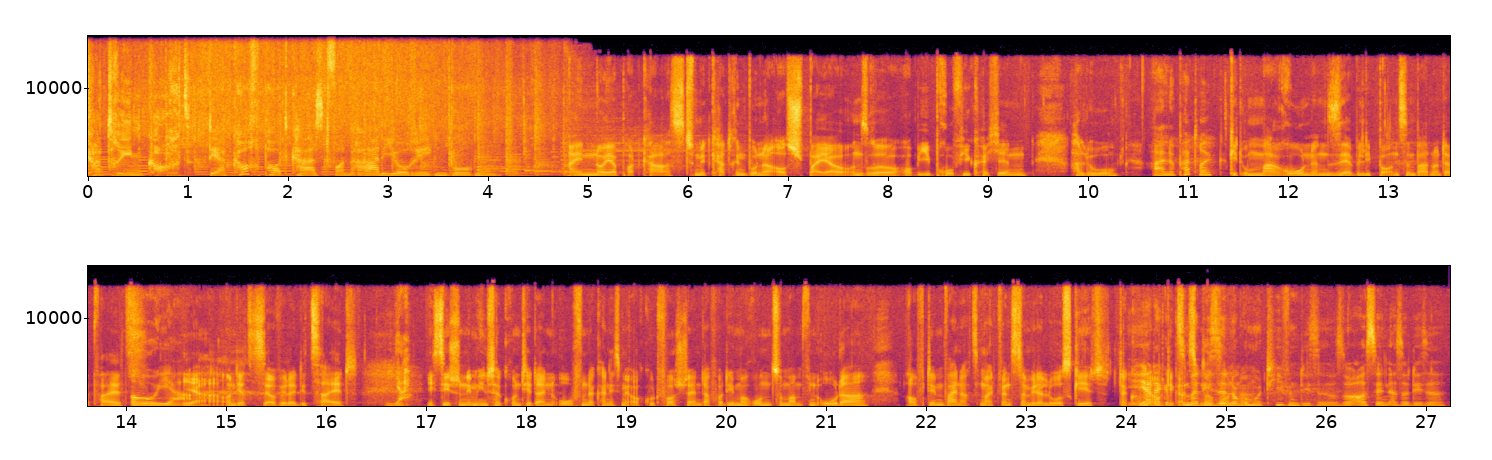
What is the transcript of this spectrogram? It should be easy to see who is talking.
Speaker 1: Katrin kocht.
Speaker 2: Der Koch-Podcast von Radio Regenbogen.
Speaker 3: Ein neuer Podcast mit Katrin Bunne aus Speyer, unsere Hobby-Profi-Köchin. Hallo.
Speaker 4: Hallo Patrick.
Speaker 3: Geht um Maronen, sehr beliebt bei uns in Baden und der Pfalz.
Speaker 4: Oh ja.
Speaker 3: Ja, und jetzt ist ja auch wieder die Zeit.
Speaker 4: Ja.
Speaker 3: Ich sehe schon im Hintergrund hier deinen Ofen, da kann ich es mir auch gut vorstellen, davor die Maronen zu mampfen. Oder auf dem Weihnachtsmarkt, wenn es dann wieder losgeht. Da kommen ja,
Speaker 4: Ja, da
Speaker 3: auch die
Speaker 4: gibt es
Speaker 3: ganzen
Speaker 4: immer diese
Speaker 3: Maronen. ne?
Speaker 4: Lokomotiven, die so so aussehen, also diese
